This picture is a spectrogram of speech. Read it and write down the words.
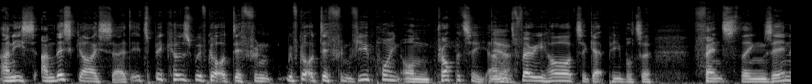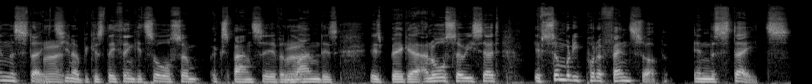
And he's and this guy said it's because we've got a different we've got a different viewpoint on property, and Yeah. it's very hard to get people to fence things in in the states, Right. you know, because they think it's all so expansive and Right. land is is bigger. And also, he said if somebody put a fence up in the states,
